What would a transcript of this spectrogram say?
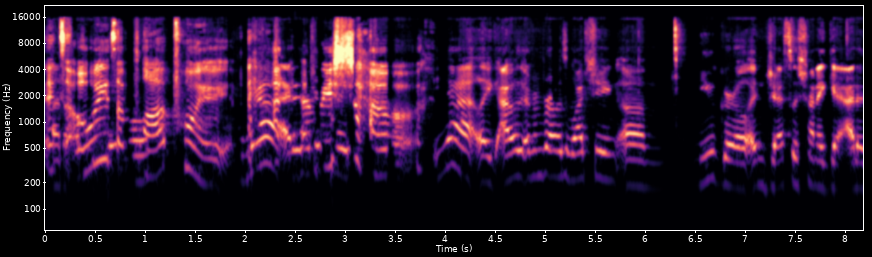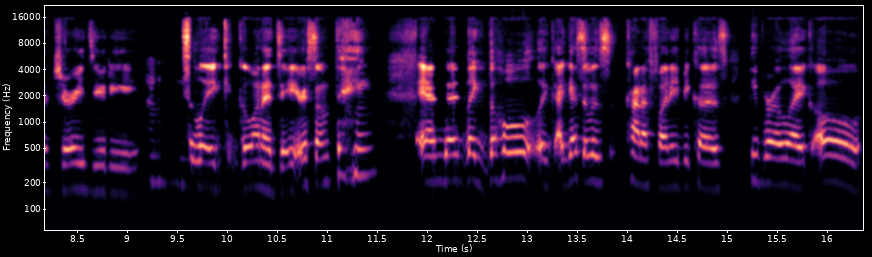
It's always a plot point. Yeah, every like, show. Yeah, like I, was, I remember I was watching um New Girl and Jess was trying to get out of jury duty mm-hmm. to like go on a date or something. And then like the whole like I guess it was kind of funny because people are like, "Oh,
